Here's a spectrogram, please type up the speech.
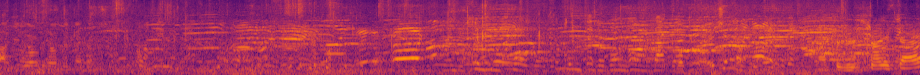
please. Could we cut the music, please? Fiona Cho, Denise Chowder. Onto the straight now.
